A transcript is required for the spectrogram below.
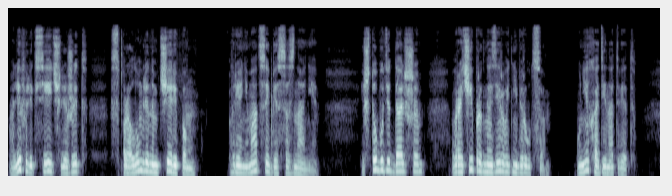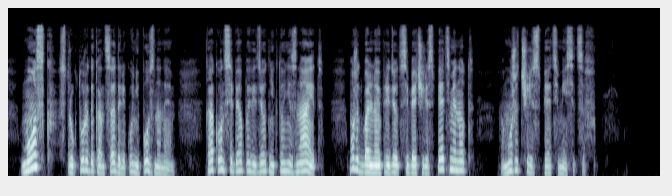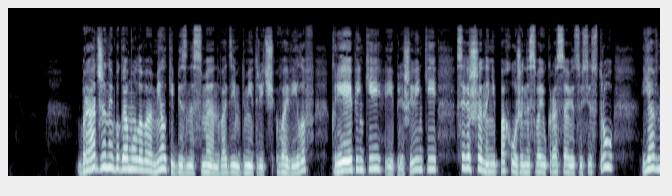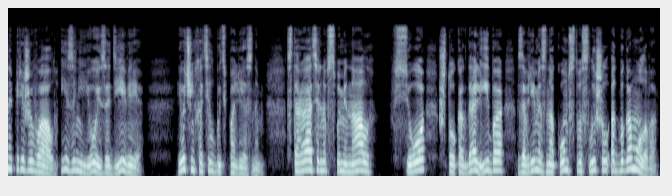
Лев Алексеевич лежит с проломленным черепом в реанимации без сознания. И что будет дальше, врачи прогнозировать не берутся. У них один ответ. Мозг — структура до конца далеко не познанная. Как он себя поведет, никто не знает. Может, больной придет в себя через пять минут, а может, через пять месяцев. Брат жены Богомолова, мелкий бизнесмен Вадим Дмитриевич Вавилов, крепенький и плешивенький, совершенно не похожий на свою красавицу-сестру, явно переживал и за нее, и за деверя, и очень хотел быть полезным, старательно вспоминал все, что когда-либо за время знакомства слышал от Богомолова.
